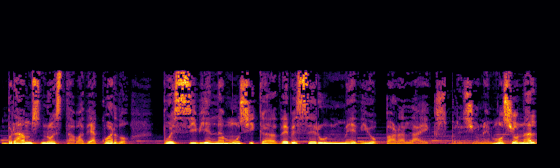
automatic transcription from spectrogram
Brahms no estaba de acuerdo, pues si bien la música debe ser un medio para la expresión emocional,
